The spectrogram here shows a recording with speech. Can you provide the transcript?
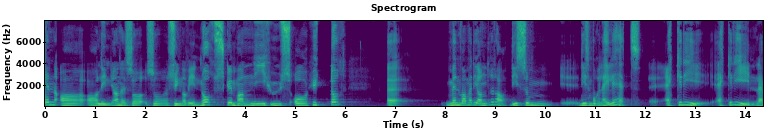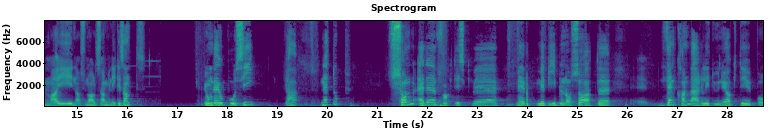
en av, av linjene så, så, synger vi 'Norske mann i hus og hytter'. Eh, men hva med de andre, da? De som, de som bor i leilighet. Er ikke de, er ikke de innlemma i nasjonalsangen, ikke sant? Jo, men det er jo poesi. Ja, nettopp. Sånn er det faktisk med, med, med Bibelen også, at uh, den kan være litt unøyaktig på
